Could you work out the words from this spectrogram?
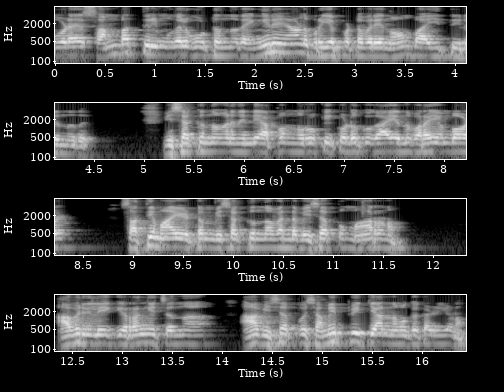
കൂടെ സമ്പത്തിൽ മുതൽ കൂട്ടുന്നത് എങ്ങനെയാണ് പ്രിയപ്പെട്ടവരെ നോമ്പായി തീരുന്നത് വിശക്കുന്നവന് നിന്റെ അപ്പം നുറുക്കി കൊടുക്കുക എന്ന് പറയുമ്പോൾ സത്യമായിട്ടും വിശക്കുന്നവന്റെ വിശപ്പ് മാറണം. അവരിലേക്ക് ഇറങ്ങിച്ചെന്ന് ആ വിശപ്പ് ശമിപ്പിക്കാൻ നമുക്ക് കഴിയണം.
